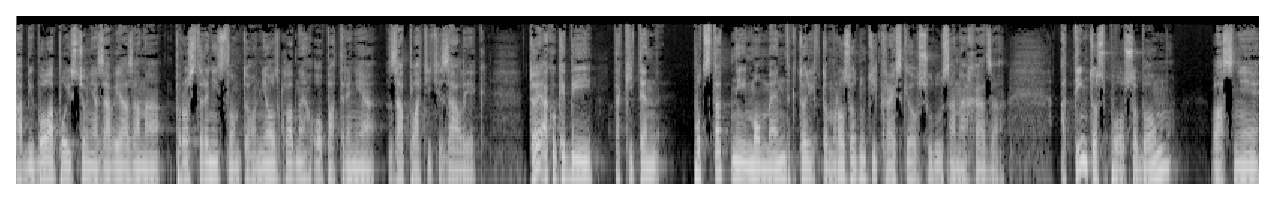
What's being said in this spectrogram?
aby bola poisťovňa zaviazaná prostredníctvom toho neodkladného opatrenia zaplatiť za liek. To je ako keby taký ten podstatný moment, ktorý v tom rozhodnutí Krajského súdu sa nachádza. A týmto spôsobom vlastne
